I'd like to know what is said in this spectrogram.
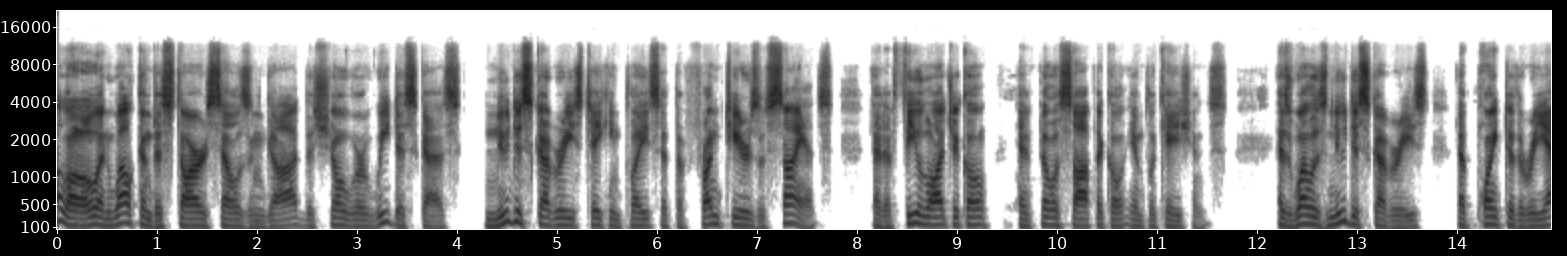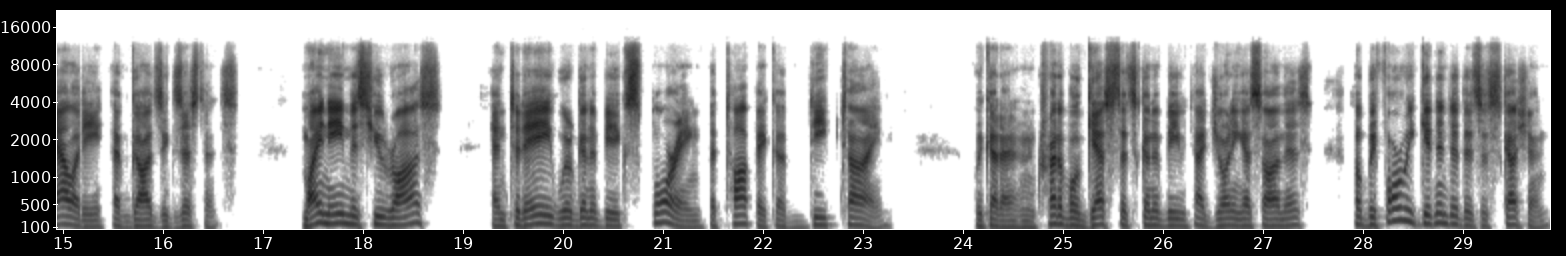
Hello, and welcome to Stars, Cells, and God, the show where we discuss new discoveries taking place at the frontiers of science that have theological and philosophical implications, as well as new discoveries that point to the reality of God's existence. My name is Hugh Ross, and today we're going to be exploring the topic of deep time. We've got an incredible guest that's going to be uh, joining us on this. But before we get into this discussion,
